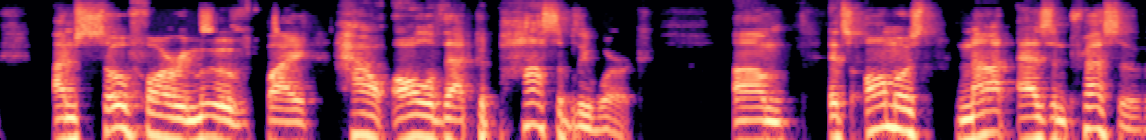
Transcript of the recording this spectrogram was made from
I'm so far removed by how all of that could possibly work. Um, it's almost not as impressive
